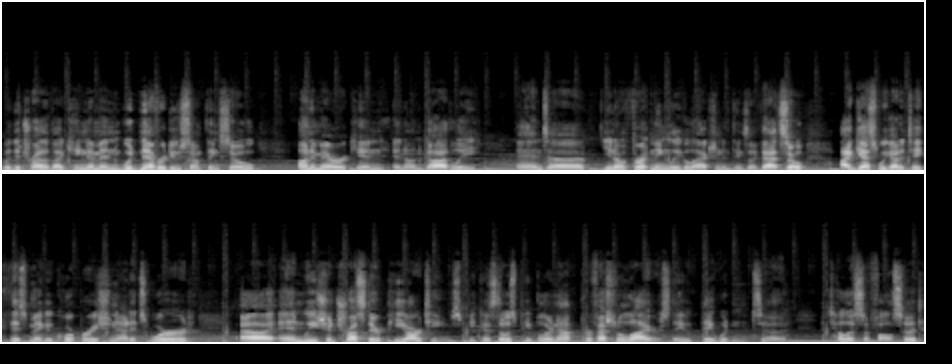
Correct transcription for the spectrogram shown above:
with the Trilobite Kingdom and would never do something so un American and ungodly and uh, you know threatening legal action and things like that. So I guess we got to take this mega corporation at its word, uh, and we should trust their PR teams because those people are not professional liars. They they wouldn't uh, tell us a falsehood.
